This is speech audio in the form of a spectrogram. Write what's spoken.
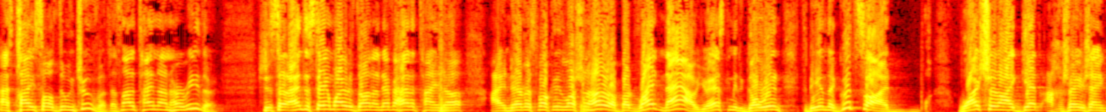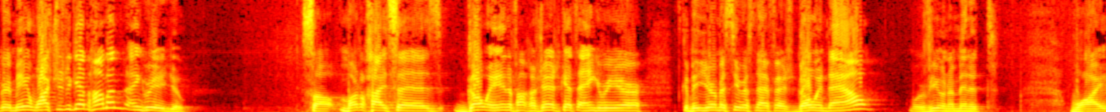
as Klal Yisrael is doing tshuva. That's not a taina on her either. She just said, I understand why it was done. I never had a taina. I never spoke any Lashon Hara. But right now, you're asking me to go in to be on the good side. Why should I get Achashverosh angry at me? And why should you get Haman angry at you? So Mordechai says, go in. If Achashverosh gets angrier, it's going to be your Mesiras Nefesh. Go in now. We'll review in a minute why,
